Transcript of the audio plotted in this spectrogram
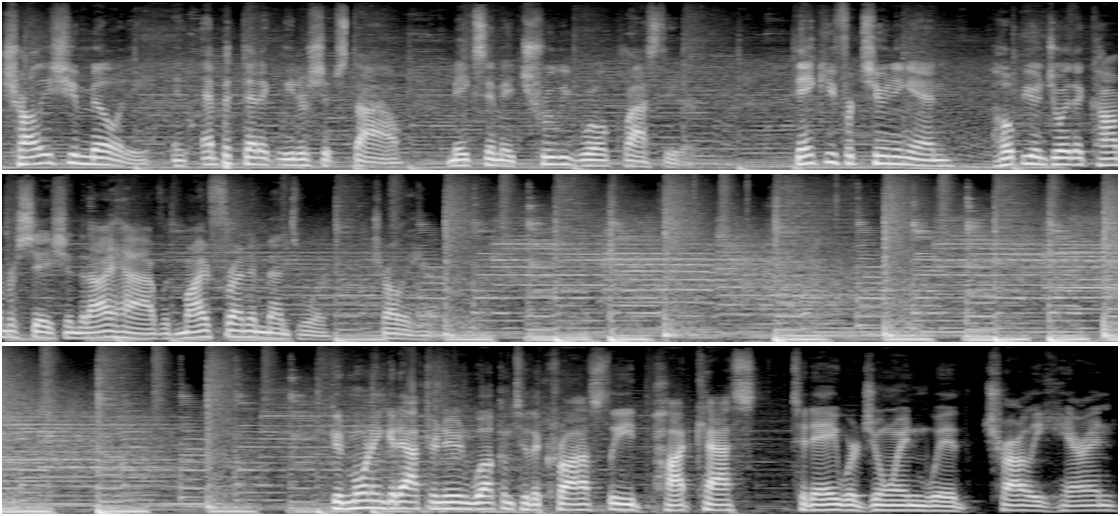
Charlie's humility and empathetic leadership style makes him a truly world class leader. Thank you for tuning in. I hope you enjoy the conversation that I have with my friend and mentor, Charlie Herrin. Good morning, good afternoon. Welcome to the Crosslead podcast. Today, we're joined with Charlie Herrin,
